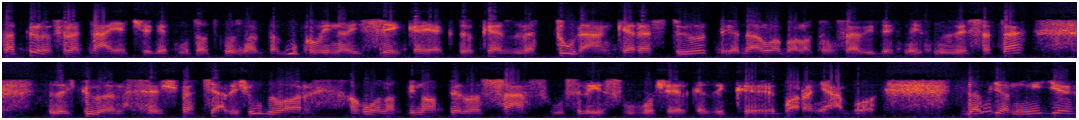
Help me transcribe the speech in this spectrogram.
tehát különféle tájegységek mutatkoznak a bukovinai székelyektől kezdve Turán keresztül, például a Balaton felvidék népművészete. Ez egy külön speciális udvar, a holnapi nap például 120 részfúvós érkezik Baranyából. De ugyanígy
